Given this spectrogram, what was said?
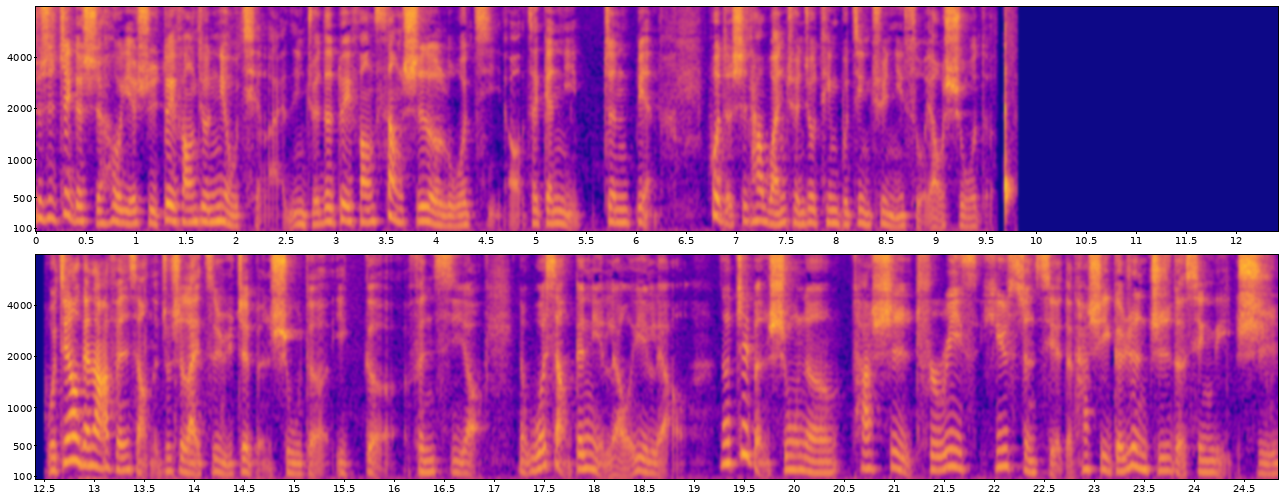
就是这个时候，也许对方就拗起来，你觉得对方丧失了逻辑哦，在跟你争辩，或者是他完全就听不进去你所要说的。我今天要跟大家分享的就是来自于这本书的一个分析哦。那我想跟你聊一聊。那这本书呢，它是 Therese Houston 写的，他是一个认知的心理师，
